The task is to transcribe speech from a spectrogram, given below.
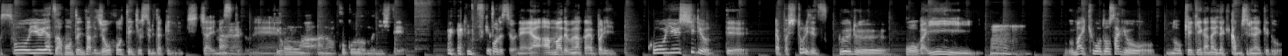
そういうやつは本当にただ情報提供するだけにしちゃいますけどね。基本は、あの、心を無にしてやりますけど。そうですよね。いや、あんまでもなんかやっぱり、こういう資料って、やっぱ一人で作る方がいい、うん。うまい共同作業の経験がないだけかもしれないけど、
